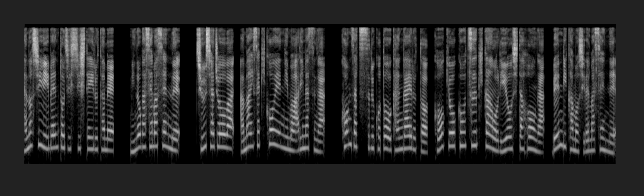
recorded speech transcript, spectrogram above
楽しいイベント実施しているため、見逃せませんね。駐車場は甘い関公園にもありますが、混雑することを考えると公共交通機関を利用した方が便利かもしれませんね。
